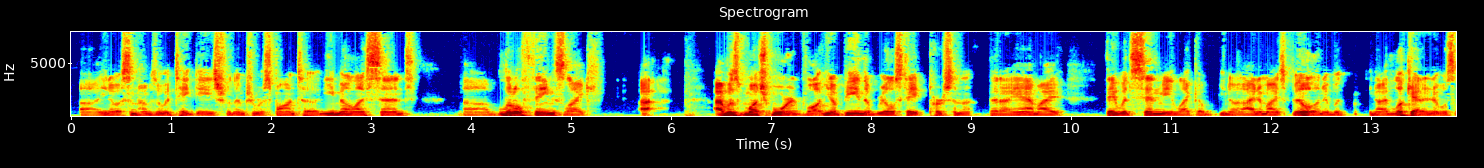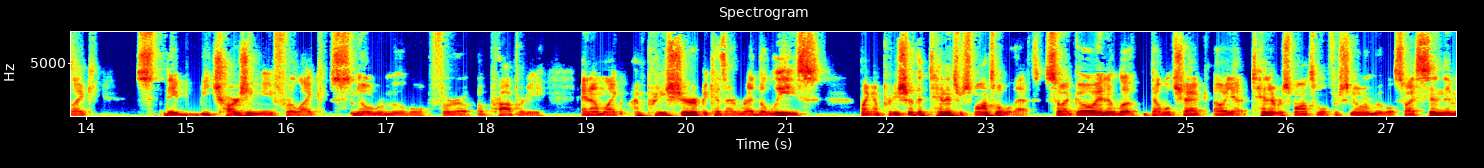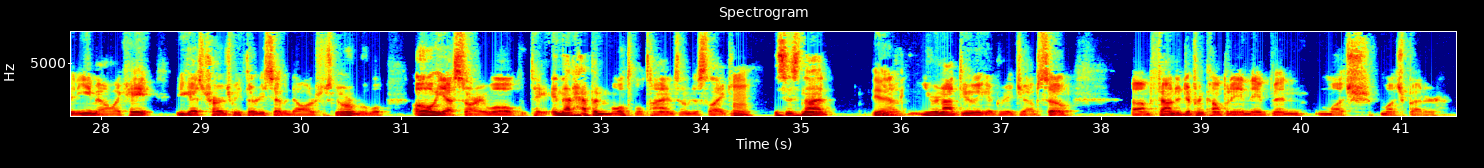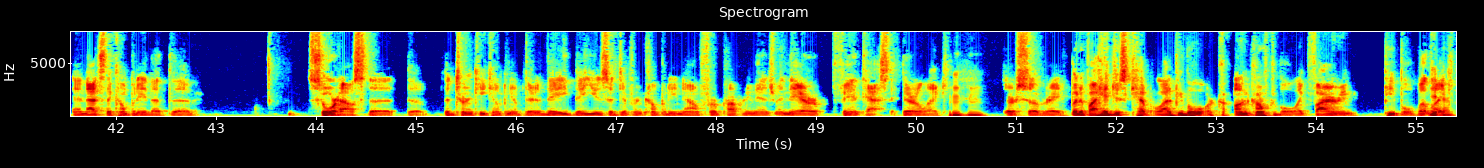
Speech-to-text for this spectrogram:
Uh, you know, sometimes it would take days for them to respond to an email I sent. Uh, little things like I, I was much more involved. You know, being the real estate person that I am, I they would send me like a you know an itemized bill, and it would you know I look at it, and it was like they'd be charging me for like snow removal for a, a property, and I'm like, I'm pretty sure because I read the lease like I'm pretty sure the tenant's responsible for that. So I go in and look, double check. Oh yeah, tenant responsible for snow removal. So I send them an email like, hey, you guys charged me thirty-seven dollars for snow removal. Oh yeah, sorry. Well, take, and that happened multiple times. I'm just like, hmm. this is not. Yeah. You know, you're not doing a great job. So um, found a different company and they've been much much better. And that's the company that the storehouse the, the, the turnkey company up there they they use a different company now for property management they are fantastic they're like mm-hmm. they're so great but if i had just kept a lot of people are uncomfortable like firing people but like yeah.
